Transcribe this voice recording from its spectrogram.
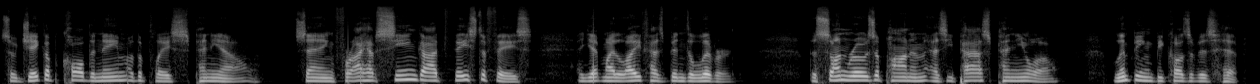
So Jacob called the name of the place Peniel, saying, For I have seen God face to face, and yet my life has been delivered. The sun rose upon him as he passed Peniel, limping because of his hip.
